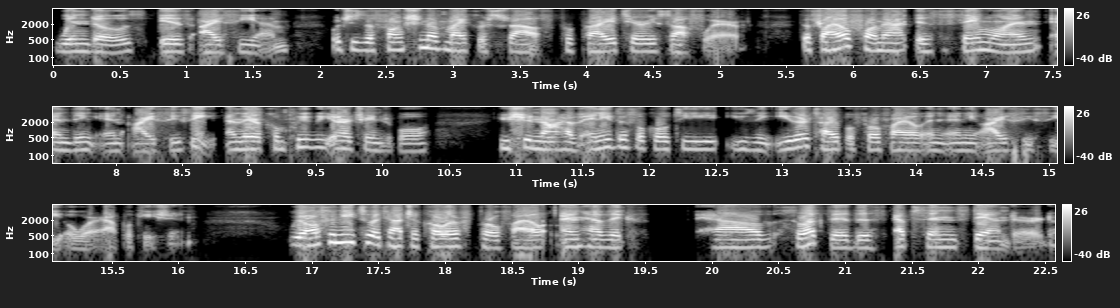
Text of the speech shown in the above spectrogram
Windows is ICM, which is a function of Microsoft proprietary software. The file format is the same one ending in ICC, and they are completely interchangeable. You should not have any difficulty using either type of profile in any ICC-aware application. We also need to attach a color profile and have, have selected this Epson standard.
